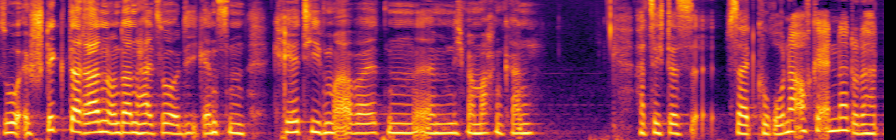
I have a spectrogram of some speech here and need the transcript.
so erstickt daran und dann halt so die ganzen kreativen Arbeiten ähm, nicht mehr machen kann. Hat sich das seit Corona auch geändert oder hat,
